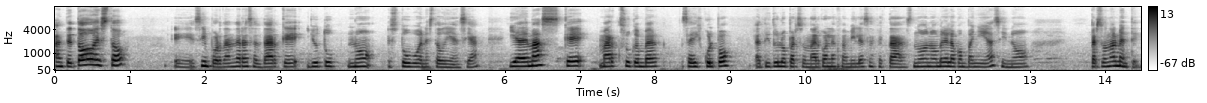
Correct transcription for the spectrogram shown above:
Ante todo esto, eh, es importante resaltar que YouTube no estuvo en esta audiencia y además que Mark Zuckerberg se disculpó a título personal con las familias afectadas, no a nombre de la compañía, sino personalmente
